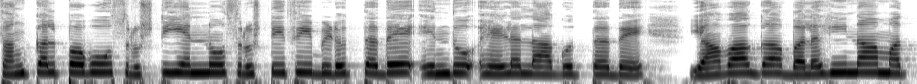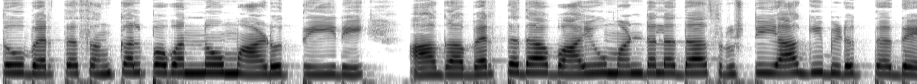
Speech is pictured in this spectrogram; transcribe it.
ಸಂಕಲ್ಪವು ಸೃಷ್ಟಿಯನ್ನು ಸೃಷ್ಟಿಸಿ ಬಿಡುತ್ತದೆ ಎಂದು ಹೇಳಲಾಗುತ್ತದೆ. ಯಾವಾಗ ಬಲಹೀನ ಮತ್ತು ವ್ಯರ್ಥ ಸಂಕಲ್ಪವನ್ನು ಮಾಡುತ್ತೀರಿ, ಆಗ ವ್ಯರ್ಥದ ವಾಯುಮಂಡಲದ ಸೃಷ್ಟಿಯಾಗಿ ಬಿಡುತ್ತದೆ.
